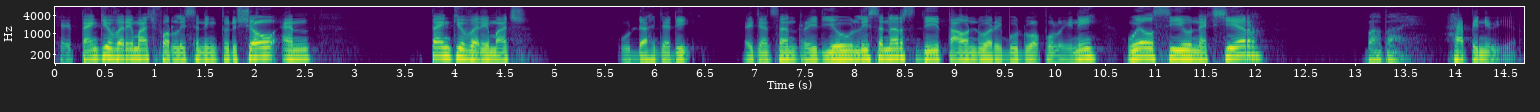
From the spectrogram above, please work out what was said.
Okay, thank you very much for listening to the show and thank you very much udah jadi Regensen Radio listeners di tahun 2020 ini. We'll see you next year. Bye-bye. Happy New Year.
